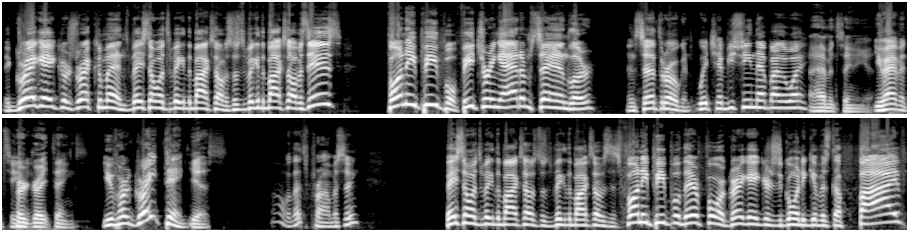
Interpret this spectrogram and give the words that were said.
that Greg Akers recommends based on what's big at the box office. What's big at the box office is Funny People featuring Adam Sandler and Seth Rogen. Which, have you seen that, by the way? I haven't seen it yet. You haven't seen Heard it. great things. You've heard great things. Yes. Oh, that's promising. Based on what's big at the box office, what's big at the box office is Funny People. Therefore, Greg Akers is going to give us the five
